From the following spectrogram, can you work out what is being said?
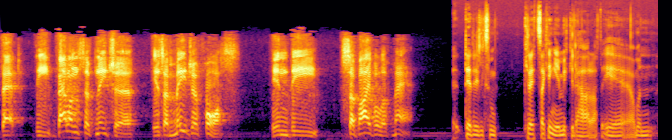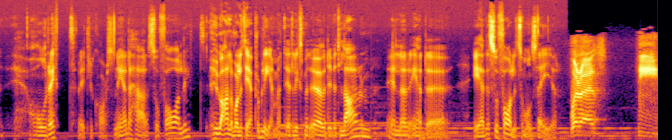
that the balance of nature is a major force in the survival of man. Det är liksom kretsar kring är mycket det här att är, ja, men, har hon rätt, Rachel Carson? Är det här så farligt? Hur allvarligt är problemet? Är det liksom ett överdrivet larm eller är det, är det så farligt som hon säger? Whereas the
